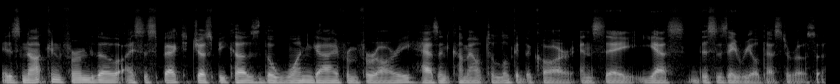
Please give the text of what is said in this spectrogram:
It is not confirmed though. I suspect just because the one guy from Ferrari hasn't come out to look at the car and say, "Yes, this is a real Testarossa."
